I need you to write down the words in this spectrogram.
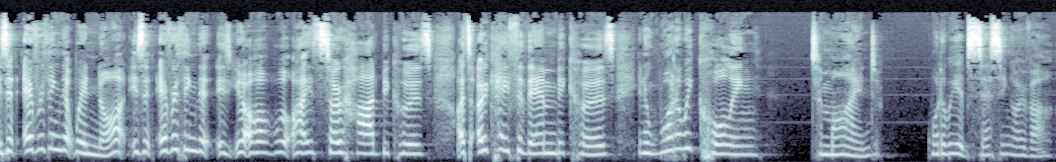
Is it everything that we're not? Is it everything that is, you know, oh, well, I, it's so hard because oh, it's okay for them because, you know, what are we calling to mind? What are we obsessing over?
